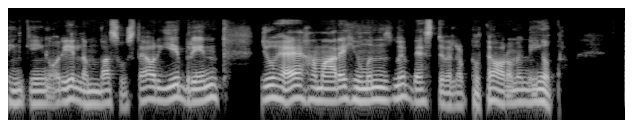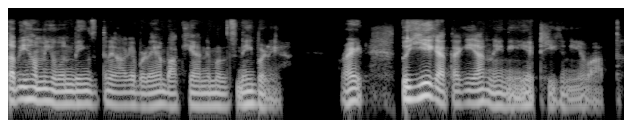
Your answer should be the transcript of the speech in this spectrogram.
थिंकिंग और ये लंबा सोचता है और ये ब्रेन जो है, हमारे ह्यूमन में बेस्ट डेवलप्ड होता है, और में नहीं होता। तभी हम ह्यूमन बींग्स इतने आगे बढ़े हैं, बाकी एनिमल्स नहीं बढ़े हैं राइट तो ये कहता है कि यार, नहीं नहीं, ये ठीक नहीं है बात।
